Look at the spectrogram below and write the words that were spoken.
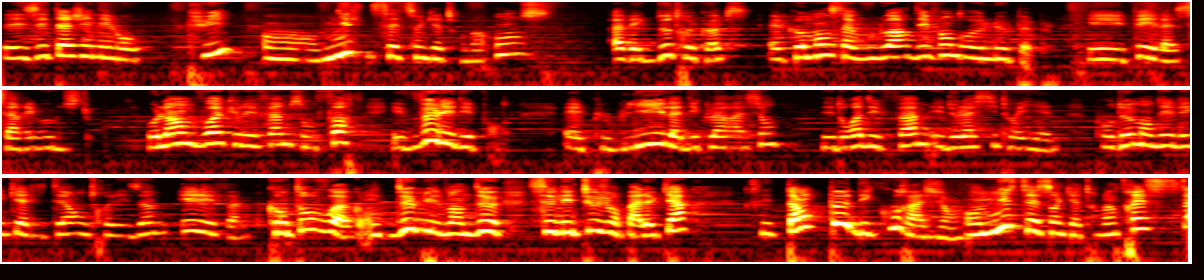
les États généraux. Puis, en 1791, avec d'autres cops, elle commence à vouloir défendre le peuple et fait sa révolution. Olympe voit que les femmes sont fortes et veut les défendre. Elle publie la Déclaration des droits des femmes et de la citoyenne pour demander l'égalité entre les hommes et les femmes. Quand on voit qu'en 2022 ce n'est toujours pas le cas, c'est un peu décourageant. En 1793, ça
